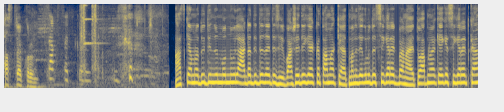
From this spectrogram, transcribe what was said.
সাবস্ক্রাইব করুন। সাবস্ক্রাইব করুন। আজকে আমরা দুই তিনজন বন্ধু মিলে আড্ডা দিতে যাইতেছি। পাশে দিকে একটা তামাক খ্যাত মানে যেগুলোতে সিগারেট বানায়। তো আপনারা কে কে সিগারেট খান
